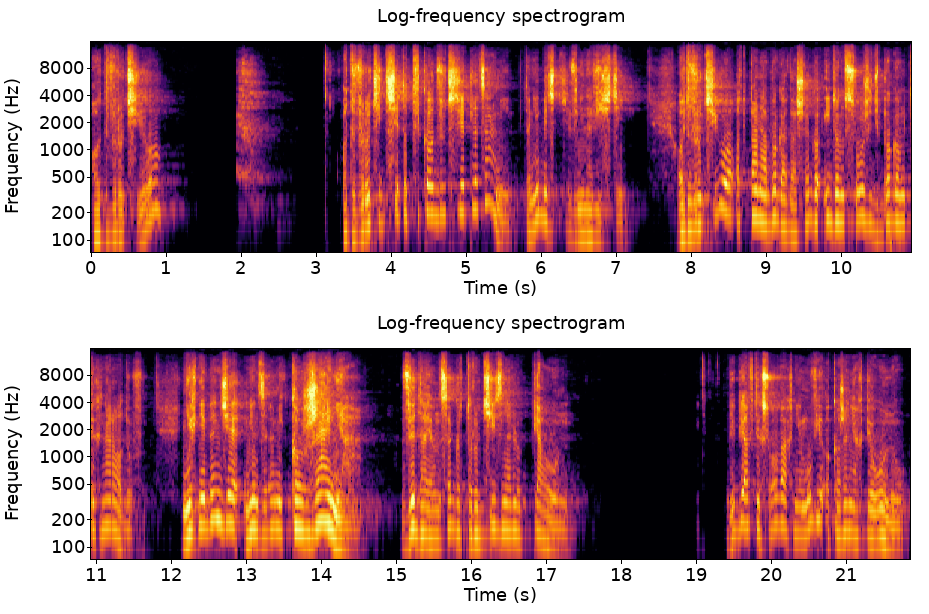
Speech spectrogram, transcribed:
Odwróciło? Odwrócić się to tylko odwrócić się plecami. To nie być w nienawiści. Odwróciło od Pana Boga waszego, idąc służyć Bogom tych narodów. Niech nie będzie między wami korzenia wydającego truciznę lub piołun Biblia w tych słowach nie mówi o korzeniach piołunu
